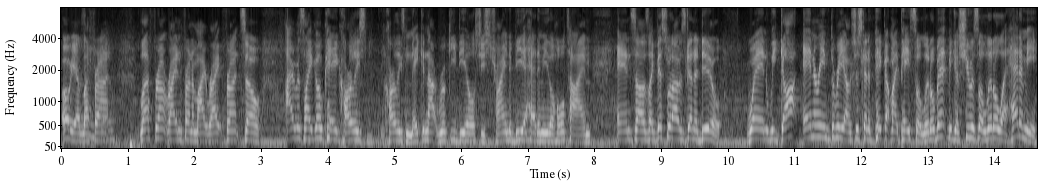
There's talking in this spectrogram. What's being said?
Oh yeah, left Same front. thing. Left front, right in front of my right front. So I was like, okay, Carly's Carly's making that rookie deal. She's trying to be ahead of me the whole time. And so I was like, this is what I was gonna do when we got entering three, I was just gonna pick up my pace a little bit because she was a little ahead of me.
